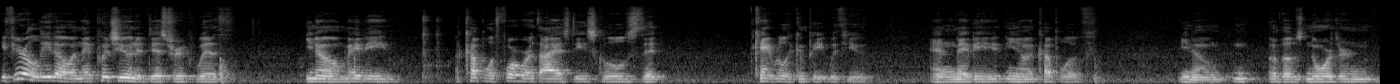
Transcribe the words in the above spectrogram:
If you're Aledo and they put you in a district with, you know, maybe a couple of Fort Worth ISD schools that can't really compete with you, and maybe you know a couple of, you know, of those northern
